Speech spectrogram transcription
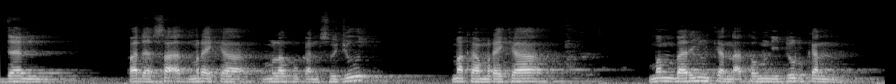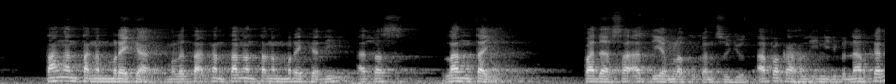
dan pada saat mereka melakukan sujud maka mereka membaringkan atau menidurkan tangan-tangan mereka meletakkan tangan-tangan mereka di atas lantai pada saat dia melakukan sujud. Apakah hal ini dibenarkan?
